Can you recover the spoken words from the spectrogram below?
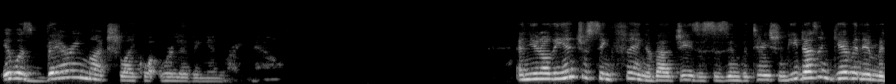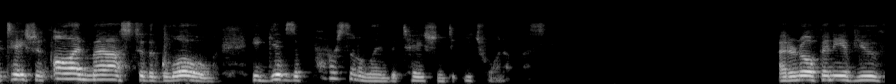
it was very much like what we're living in right now. And you know, the interesting thing about Jesus' invitation, he doesn't give an invitation en masse to the globe, he gives a personal invitation to each one of us. I don't know if any of you've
